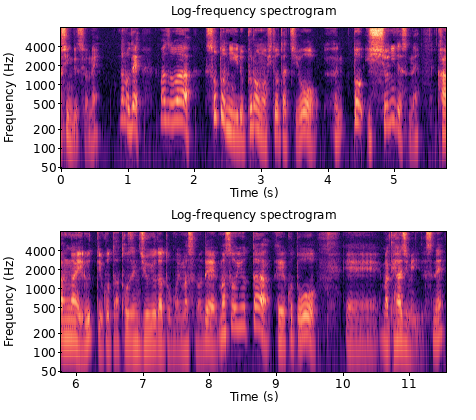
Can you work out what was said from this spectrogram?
しいんですよね。なので、まずは、外にいるプロの人たちを、と一緒にですね、考えるっていうことは当然重要だと思いますので、まあそういったことを、えー、まあ、手始めにですね、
